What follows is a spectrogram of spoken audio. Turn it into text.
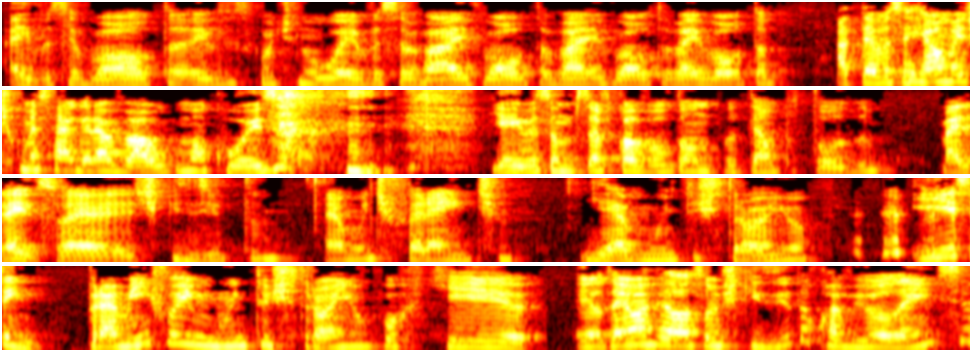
Aí você volta, aí você continua, aí você vai, volta, vai, volta, vai, volta. Até você realmente começar a gravar alguma coisa. e aí você não precisa ficar voltando o tempo todo. Mas é isso, é esquisito, é muito diferente e é muito estranho. E assim, para mim foi muito estranho porque eu tenho uma relação esquisita com a violência.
